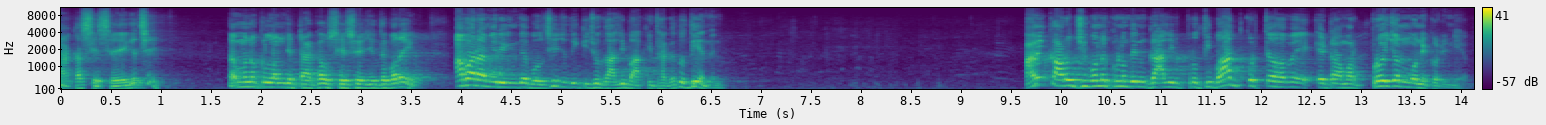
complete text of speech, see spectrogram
টাকা শেষ হয়ে গেছে? তা মনে করলাম যে টাকাও শেষ হয়ে যেতে পারে। আবার আমি রিং দিয়ে বলছি, যদি কিছু গালি বাকি থাকে তো দিয়ে নেন। আমি কারও জীবনে কোনোদিন গালির প্রতিবাদ করতে হবে, এটা আমার প্রয়োজন মনে করিনি আমি।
